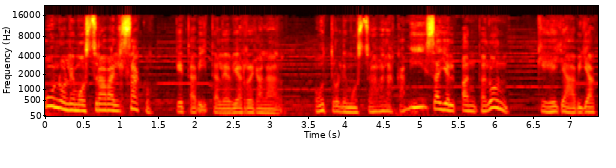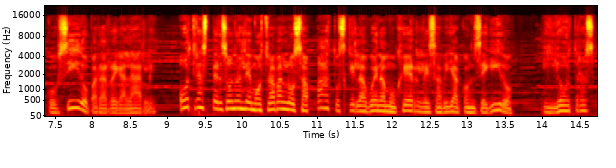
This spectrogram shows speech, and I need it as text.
Uno le mostraba el saco que Tabita le había regalado. Otro le mostraba la camisa y el pantalón que ella había cosido para regalarle. Otras personas le mostraban los zapatos que la buena mujer les había conseguido y otros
